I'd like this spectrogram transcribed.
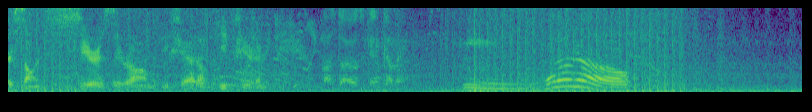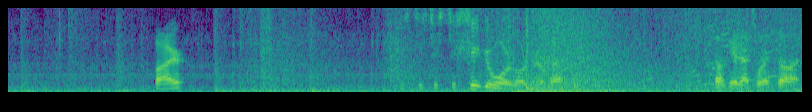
There's something seriously wrong with you, Shadow. Keep shooting. Hostiles incoming. Hmm, I don't know. Fire. Just, just, just, just shoot your warlord real fast. Okay, that's what I thought.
